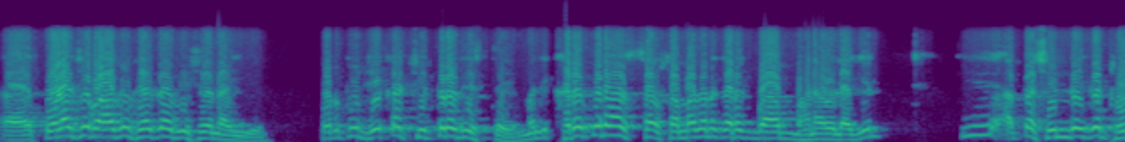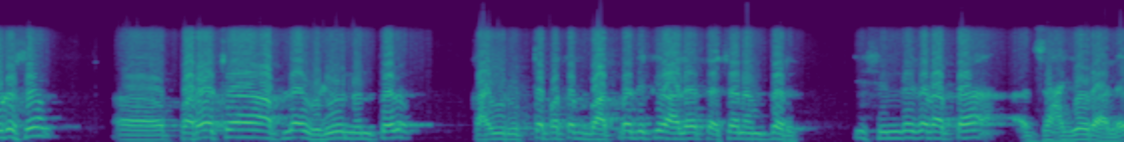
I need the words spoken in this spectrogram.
कोणाची बाजू घ्यायचा विषय नाहीये. परंतु जे का चित्र दिसतंय म्हणजे खरं तर समाधानकारक बाब म्हणावी लागेल की आता शिंदेकर थोडस परवाच्या आपल्या व्हिडिओ नंतर काही वृत्तपत्रात बातम्या देखील आल्या. त्याच्यानंतर की शिंदेगड आता जागेवर आले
